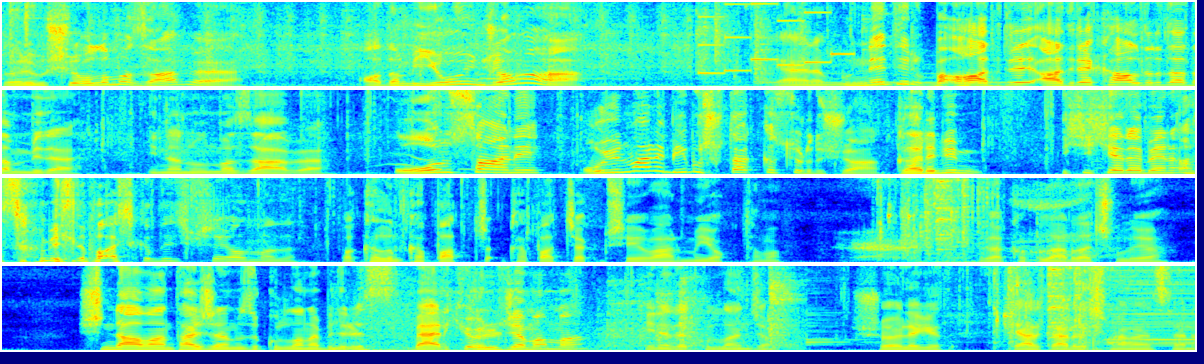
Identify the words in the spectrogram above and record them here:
Böyle bir şey olamaz abi. Adam iyi oyuncu ama. Yani bu nedir? Adre, Adre kaldırdı adam bir de. İnanılmaz abi. 10 saniye. Oyun var ya bir buçuk dakika sürdü şu an. Garibim iki kere beni asabildi. Başka da hiçbir şey olmadı. Bakalım kapat kapatacak bir şey var mı? Yok tamam. Güzel kapılar da açılıyor. Şimdi avantajlarımızı kullanabiliriz. Belki öleceğim ama yine de kullanacağım. Şöyle gel, gel kardeşim hemen seni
